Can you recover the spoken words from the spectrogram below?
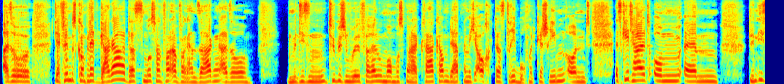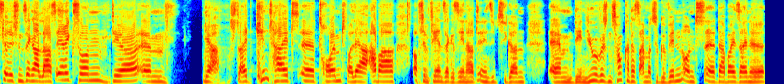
also der Film ist komplett gaga, das muss man von Anfang an sagen. Also mit diesem typischen Will Ferrell-Humor muss man halt klarkommen. Der hat nämlich auch das Drehbuch mitgeschrieben. Und es geht halt um ähm, den isländischen Sänger Lars Eriksson, der ähm, ja, seit Kindheit äh, träumt, weil er aber auf dem Fernseher gesehen hat in den 70ern, ähm, den Eurovision Song Contest einmal zu gewinnen und äh, dabei seine,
